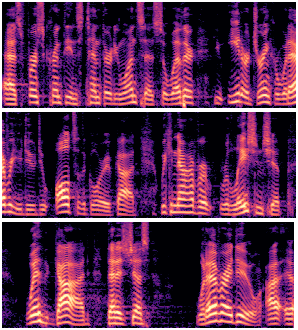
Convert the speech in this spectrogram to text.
as 1 Corinthians 10.31 says, so whether you eat or drink or whatever you do, do all to the glory of God. We can now have a relationship with God that is just whatever I do, I,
